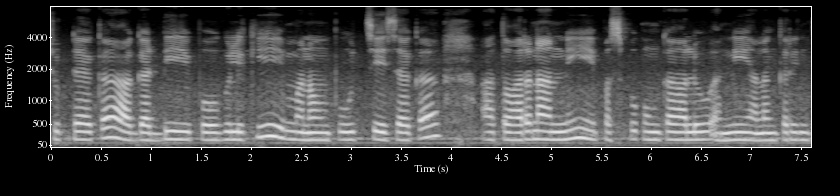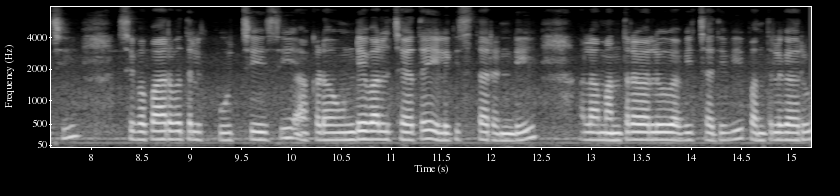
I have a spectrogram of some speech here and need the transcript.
చుట్టాక ఆ గడ్డి పోగులకి మనం పూజ చేశాక ఆ తోరణాన్ని పసుపు కుంకాలు అన్నీ అలంకరించి శివపార్వతులకి పూజ చేసి అక్కడ ఉండే వాళ్ళ చేత వెలిగిస్తారండి. అలా మంత్రాలు అవి చదివి పంతులు గారు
